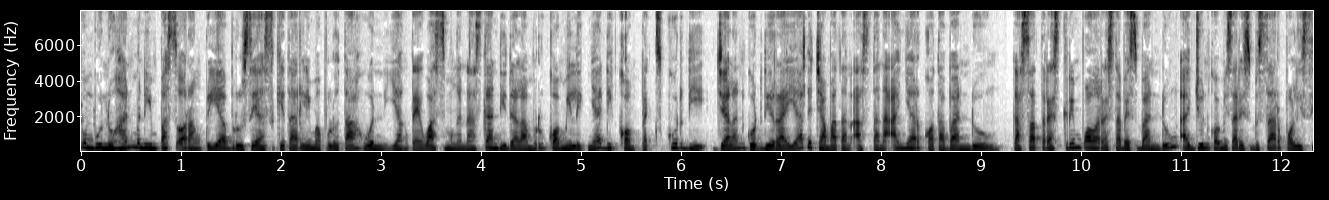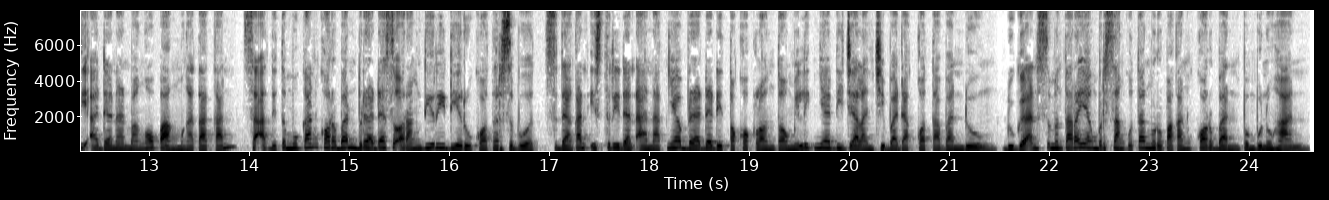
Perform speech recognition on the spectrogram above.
pembunuhan menimpa seorang pria berusia sekitar 50 tahun yang tewas mengenaskan di dalam ruko miliknya di Kompleks Kurdi, Jalan Kurdi Raya, Kecamatan Astana Anyar, Kota Bandung. Kasat Reskrim Polrestabes Bandung, Ajun Komisaris Besar Polisi Adanan Mangopang mengatakan saat ditemukan korban berada seorang diri di ruko tersebut, sedangkan istri dan anaknya berada di toko kelontong miliknya di Jalan Cibadak, Kota Bandung. Dugaan sementara yang bersangkutan merupakan korban pembunuhan.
